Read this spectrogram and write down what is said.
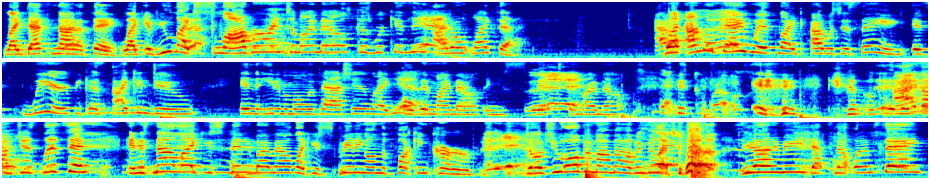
Like that's not a thing. Like if you like slobber into my mouth because we're kissing, Yeah. I don't like that. But I'm okay with like I was just saying, it's weird because I mm-hmm. can do in the heat of a moment passion, like Yeah. open my mouth and you spit in my mouth. That's gross. okay, I'm just listen, and it's not like you spit in my mouth like you're spitting on the fucking curb. Don't you open my mouth and be like, "Puh." you know what I mean? That's not what I'm saying,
